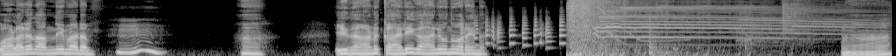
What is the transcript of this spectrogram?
വളരെ നന്ദി മാഡം. ആ, ഇതാണ് കലി കാലം എന്ന് പറയുന്നത്. ആ.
